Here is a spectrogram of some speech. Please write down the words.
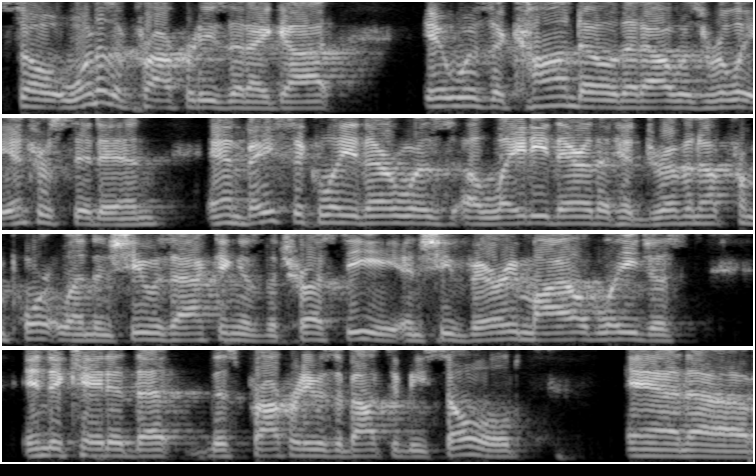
So one of the properties that i got it was a condo that i was really interested in and basically there was a lady there that had driven up from portland and she was acting as the trustee and she very mildly just indicated that this property was about to be sold and uh,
